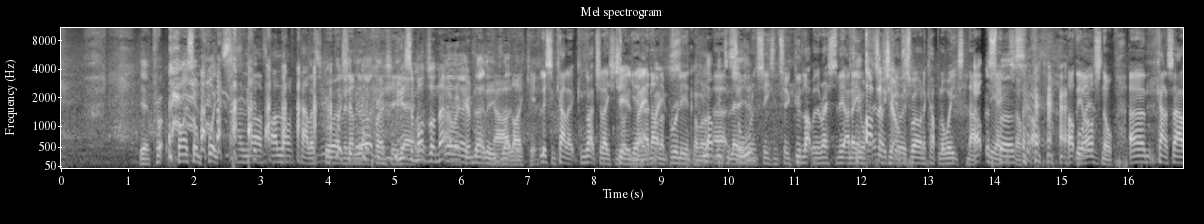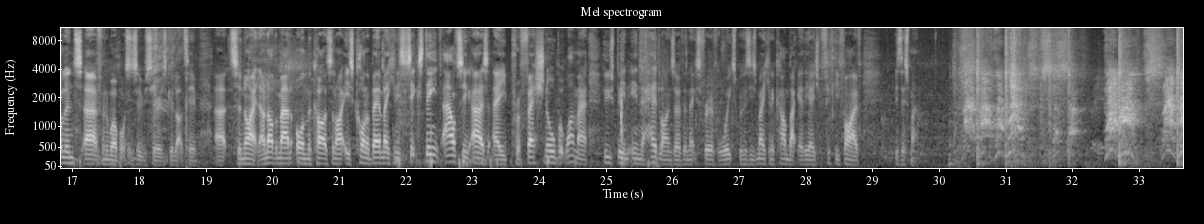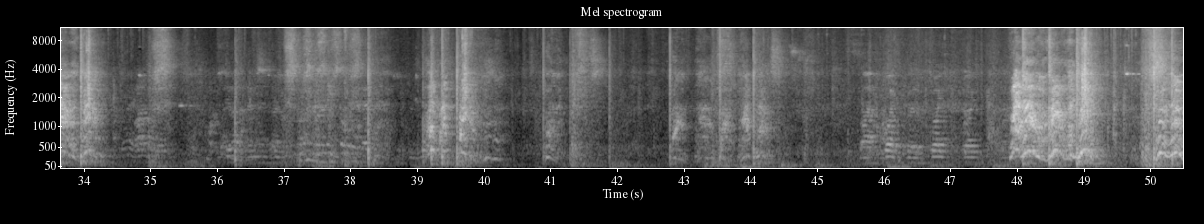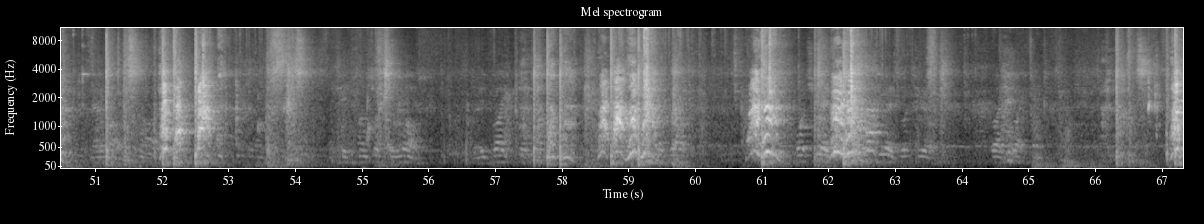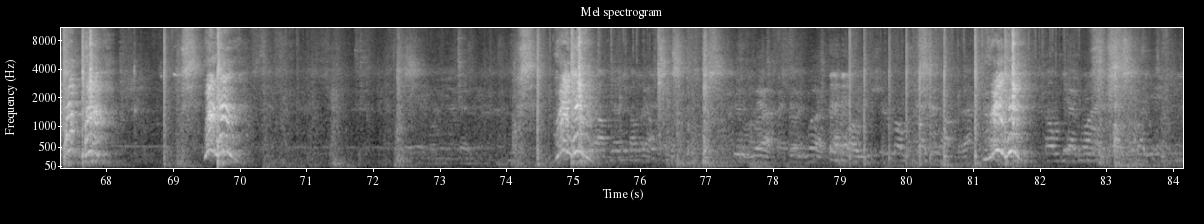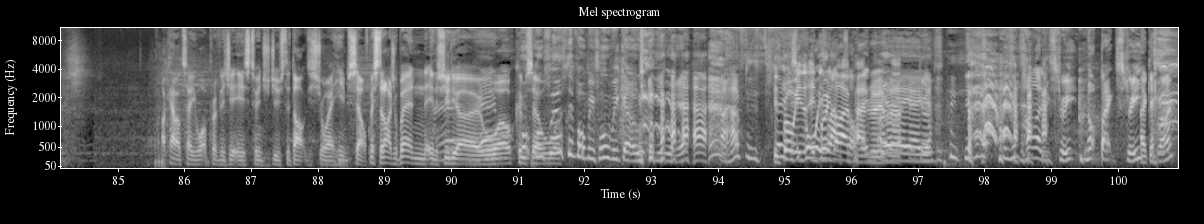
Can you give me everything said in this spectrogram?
Yeah, pr- price on points. I love I love Kalle squirming Pushing under the aren't pressure. You yeah. get some odds on that, I reckon. exactly, No, I like it. Listen, Kalle, congratulations Cheers, on yet mate. another Thanks. brilliant Come on. Lovely uh, to see you. in season two. Good luck with the rest of it. I know you're Up the so chill Chelsea. as well in a couple of weeks. No, Up the Spurs. yourself. Up, up the Arsenal. Um, Kalle Sauerland uh, from the World Boxing Super Series. Good luck to him uh, tonight. Now, another man on the card tonight is Conor Benn, making his 16th outing as a professional, but one man who's been in the headlines over the next three or four weeks because he's making a comeback at the age of 55 is this man. Ha ha ha ha! I cannot tell you what a privilege it is to introduce the Dark Destroyer himself, Mr. Nigel Benn, in the studio. Welcome, well, sir. well, first of all, before we go anywhere, I have to say brought his- he brought his iPad in. with him. Yeah, yeah, yeah. this, is, Harley Street, not Back Street, Okay. right?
